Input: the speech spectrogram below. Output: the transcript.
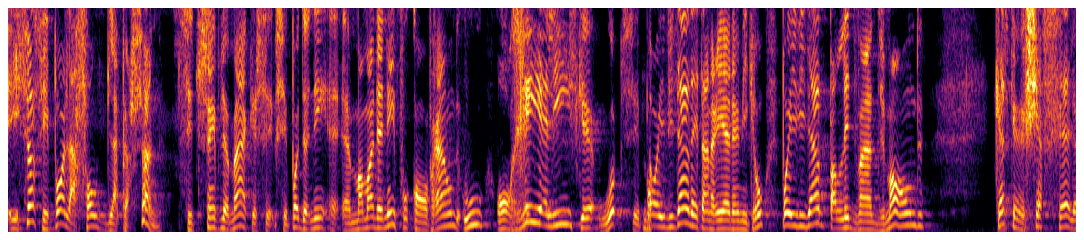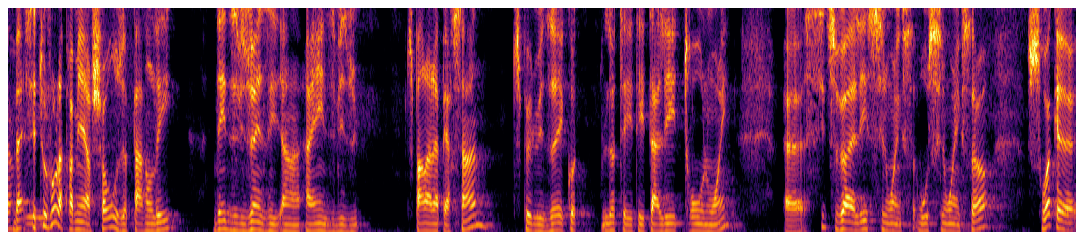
et ça, c'est pas la faute de la personne. C'est tout simplement que c'est pas donné. À un moment donné, il faut comprendre où on réalise que, oups, c'est pas évident d'être en arrière d'un micro, pas évident de parler devant du monde. Qu'est-ce qu'un chef fait, là? Ben, c'est toujours la première chose de parler d'individu à indi- à individu. Tu parles à la personne, tu peux lui dire, écoute, là, tu es, allé trop loin. Euh, si tu veux aller si loin que ça, aussi loin que ça, soit que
